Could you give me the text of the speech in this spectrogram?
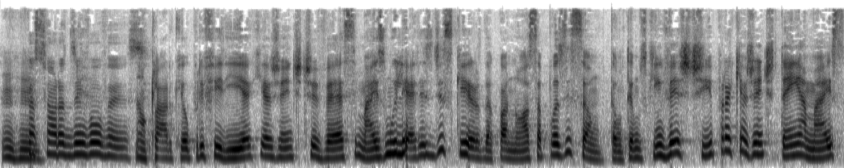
uhum. que a senhora desenvolvesse. Não, claro que eu preferia que a gente tivesse mais mulheres de esquerda com a nossa posição. Então temos que investir para que a gente tenha mais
